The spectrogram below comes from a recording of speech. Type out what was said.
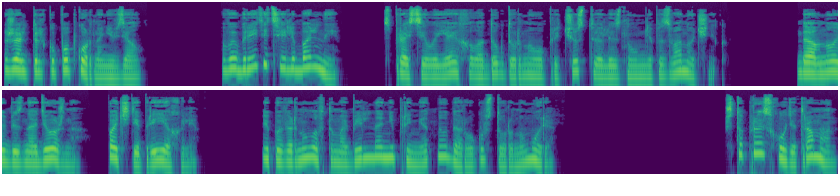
Жаль, только попкорна не взял. Вы бредите или больны? Спросила я, и холодок дурного предчувствия лизнул мне позвоночник. Давно и безнадежно. Почти приехали. И повернул автомобиль на неприметную дорогу в сторону моря. Что происходит, Роман?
